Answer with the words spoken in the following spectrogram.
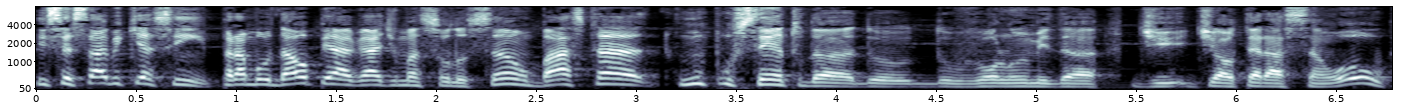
E você sabe que, assim, para mudar o pH de uma solução, basta 1% da, do, do volume da, de, de alteração, ou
